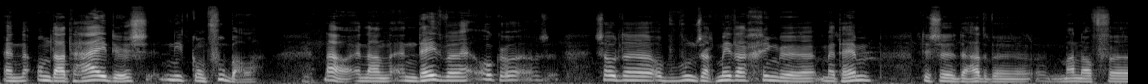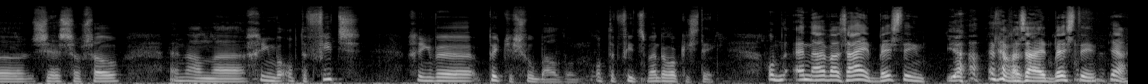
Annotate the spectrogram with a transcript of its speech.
En omdat hij dus niet kon voetballen. Nou, en dan en deden we ook zo de, op woensdagmiddag gingen we met hem. Dus uh, daar hadden we een man of uh, zes of zo. En dan uh, gingen we op de fiets gingen we putjesvoetbal doen. Op de fiets met de hockeystick. Om, en daar was hij het best in. Ja. En daar was hij het best in, ja.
